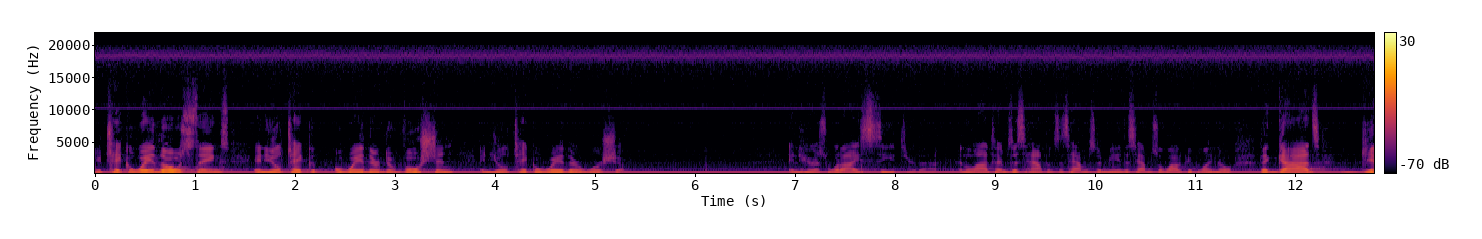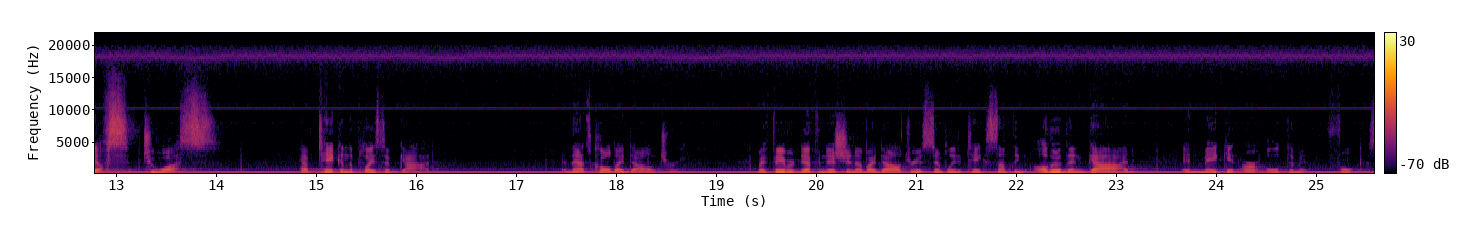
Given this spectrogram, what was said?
you take away those things, and you'll take away their devotion, and you'll take away their worship. And here's what I see through that. And a lot of times this happens. This happens to me, this happens to a lot of people I know. That God's gifts to us have taken the place of God. And that's called idolatry. My favorite definition of idolatry is simply to take something other than God and make it our ultimate focus.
